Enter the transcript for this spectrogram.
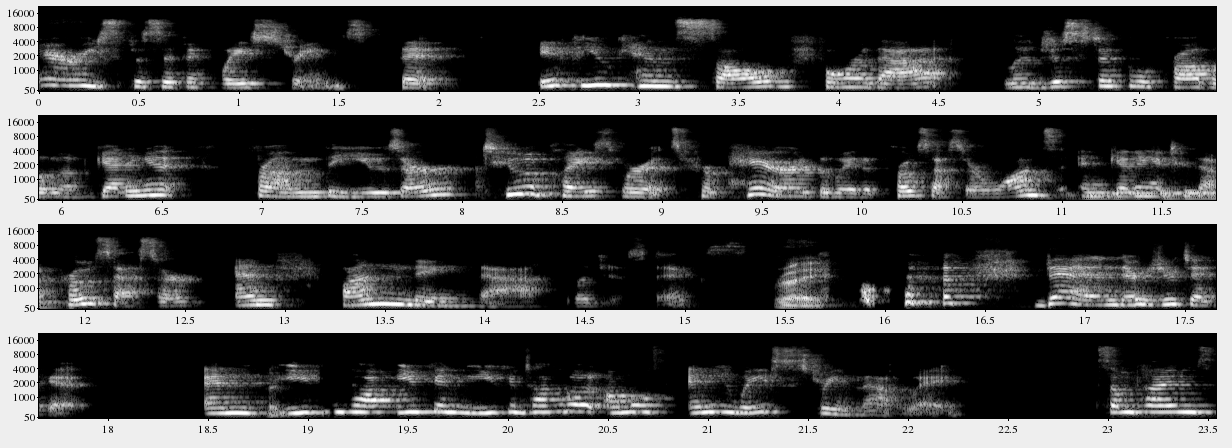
very specific waste streams that if you can solve for that logistical problem of getting it from the user to a place where it's prepared the way the processor wants and getting it to that processor and funding that logistics. Right. Then there's your ticket. And right. you can talk you can you can talk about almost any waste stream that way. Sometimes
